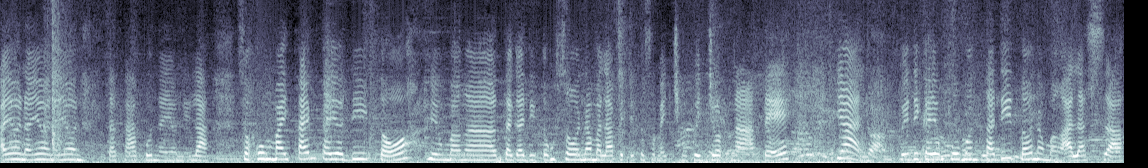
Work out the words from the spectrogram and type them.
Ayun, ayun, ayun. Tatapon na yun nila. So kung may time kayo dito, yung mga taga ditong zona, malapit ito sa may Cinque Giornate, yan, pwede kayong pumunta dito ng mga alas ah,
